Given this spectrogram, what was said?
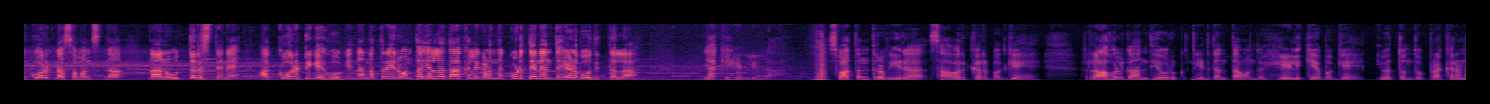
ಕೋರ್ಟ್ನ ಸಮನ್ಸ್ನ ನಾನು ಉತ್ತರಿಸ್ತೇನೆ. ಆ ಕೋರ್ಟಿಗೆ ಹೋಗಿ ನನ್ನ ಹತ್ರ ಇರುವಂಥ ಎಲ್ಲ ದಾಖಲೆಗಳನ್ನು ಕೊಡ್ತೇನೆ ಅಂತ ಹೇಳ್ಬೋದಿತ್ತಲ್ಲ? ಯಾಕೆ ಹೇಳಲಿಲ್ಲ? ಸ್ವಾತಂತ್ರ್ಯ ವೀರ ಸಾವರ್ಕರ್ ಬಗ್ಗೆ ರಾಹುಲ್ ಗಾಂಧಿಯವರು ನೀಡಿದಂಥ ಒಂದು ಹೇಳಿಕೆಯ ಬಗ್ಗೆ ಇವತ್ತೊಂದು ಪ್ರಕರಣ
